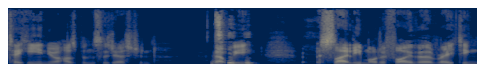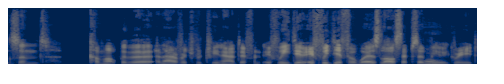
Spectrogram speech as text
Taking in your husband's suggestion that we slightly modify the ratings and come up with a, an average between our different. If we di- if we differ, whereas last episode we agreed.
